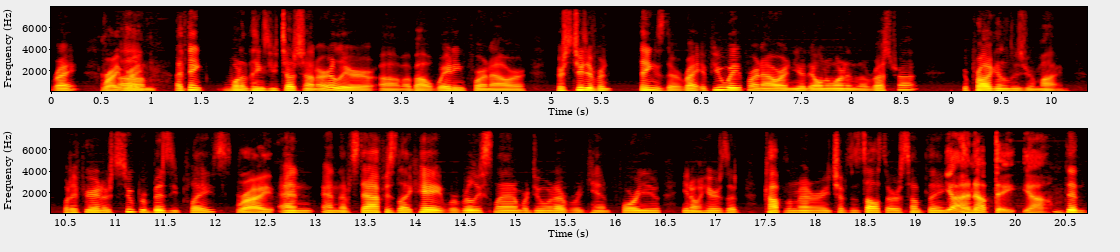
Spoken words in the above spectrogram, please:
right? Right, right. Um, I think one of the things you touched on earlier um, about waiting for an hour. There's two different things there, right? If you wait for an hour and you're the only one in the restaurant, you're probably going to lose your mind. But if you're in a super busy place Right. and and the staff is like, hey, we're really slammed, we're doing whatever we can for you. You know, here's a complimentary chips and salsa or something. Yeah, an update. Yeah. Then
